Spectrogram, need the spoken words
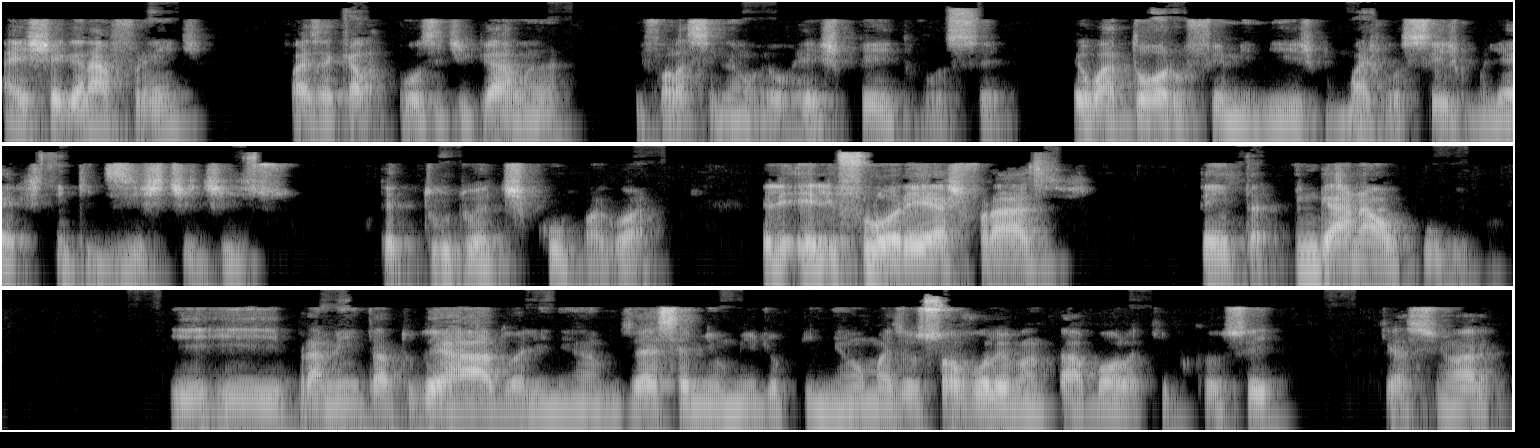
aí chega na frente, faz aquela pose de galã e fala assim: não, eu respeito você, eu adoro o feminismo, mas vocês, mulheres, têm que desistir disso, porque tudo é desculpa agora. Ele, ele floreia as frases, tenta enganar o público, e, e para mim está tudo errado, Aline Ramos. Essa é a minha humilde opinião, mas eu só vou levantar a bola aqui porque eu sei que a senhora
